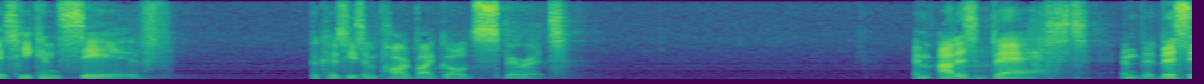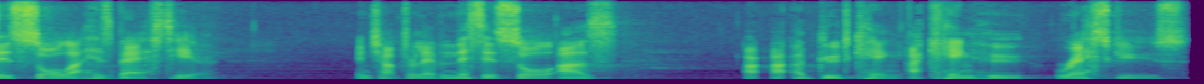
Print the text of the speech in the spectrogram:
is he can save because he's empowered by God's Spirit. And at his best, and this is Saul at his best here in chapter 11. This is Saul as a, a good king, a king who rescues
